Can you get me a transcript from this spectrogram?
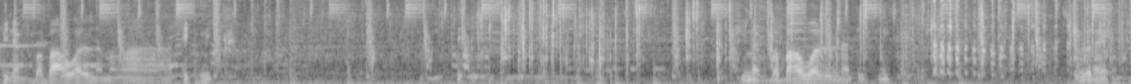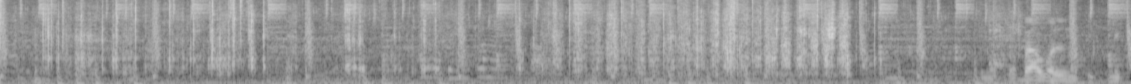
pinagbabawal na mga technique. Pinagbabawal na technique. Di ba na yun? Pinagbabawal na technique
